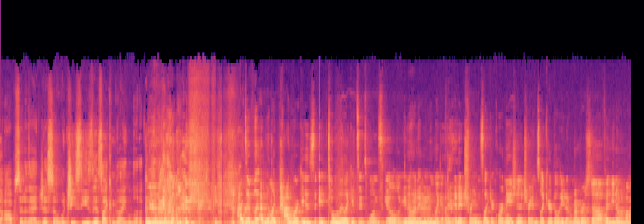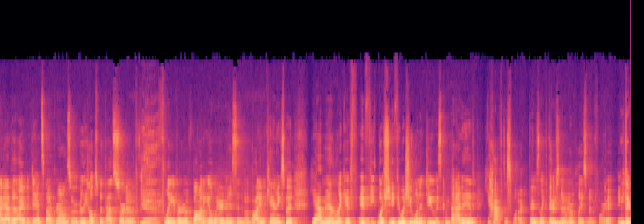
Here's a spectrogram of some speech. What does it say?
the opposite of that. Just so when she sees this, I can be like, look, I definitely. I mean, like pad work is it totally like it's it's one skill. You know what I mean? Mm-hmm. Like, and, I- Yeah. and it trains like your coordination. It trains like your ability to remember stuff. And you know, mm-hmm. I have a I have a dance background, so it really helps with that sort of Yeah. flavor of body awareness and body mechanics. But yeah, man, like if if you, what you- if you, what you want to do is combative, you have to spar. There's like there's no mm-hmm. replacement for it There-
